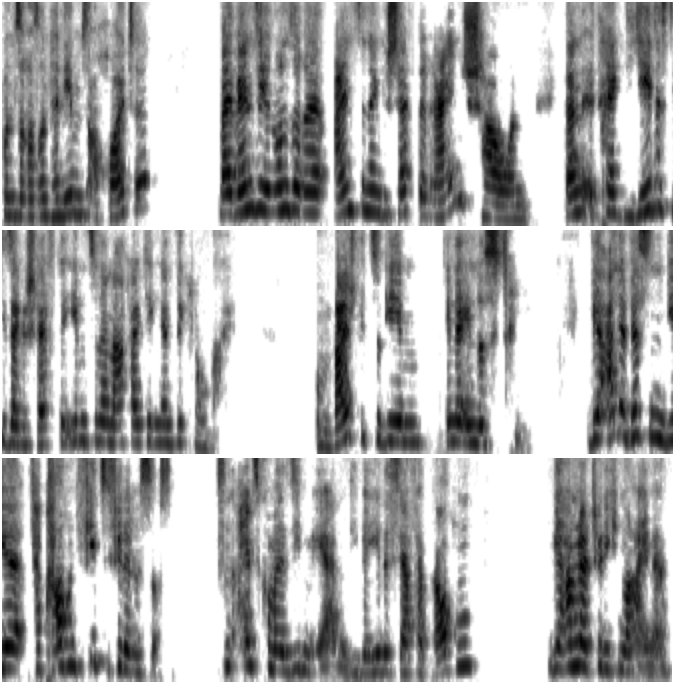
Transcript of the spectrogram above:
unseres Unternehmens auch heute? Weil wenn Sie in unsere einzelnen Geschäfte reinschauen, dann trägt jedes dieser Geschäfte eben zu einer nachhaltigen Entwicklung bei. Um ein Beispiel zu geben, in der Industrie. Wir alle wissen, wir verbrauchen viel zu viele Ressourcen. Es sind 1,7 Erden, die wir jedes Jahr verbrauchen. Wir haben natürlich nur eine.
